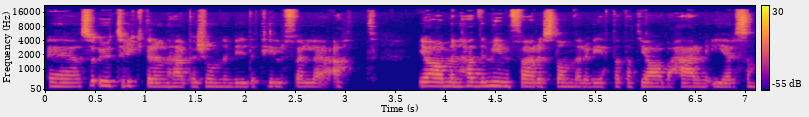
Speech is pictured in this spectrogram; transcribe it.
Eh, så uttryckte den här personen vid ett tillfälle att ja, men hade min föreståndare vetat att jag var här med er som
